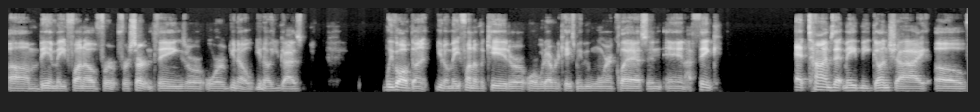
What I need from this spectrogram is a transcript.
um, being made fun of for for certain things, or or you know, you know, you guys, we've all done it. You know, made fun of a kid or or whatever the case may be when we're in class, and and I think at times that made me gun shy of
